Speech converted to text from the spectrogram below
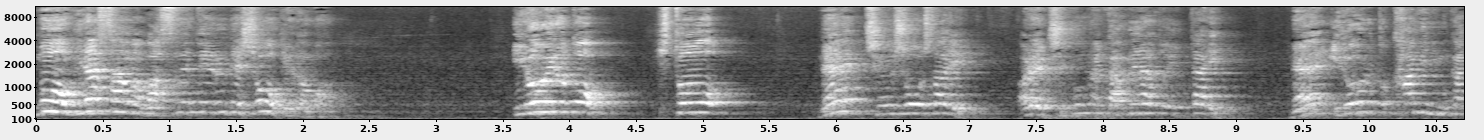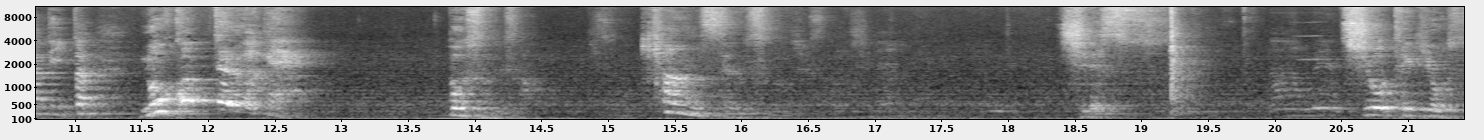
もう皆さんは忘れているでしょうけどもいろいろと人をね中傷したりあるいは自分がダメだと言ったりねいろいろと神に向かって言った。残ってるわけ。どうするんですか？キャンセルするんです。血です。血を適用す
